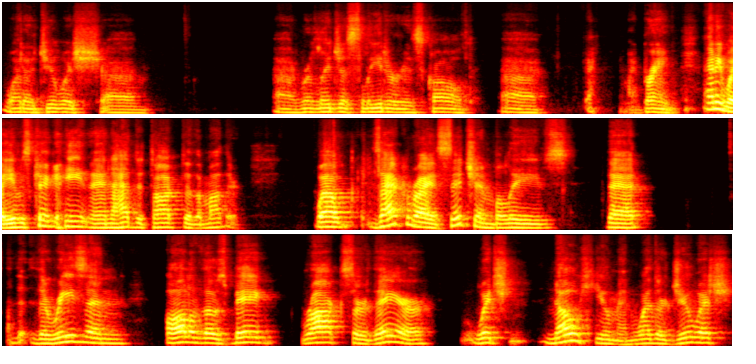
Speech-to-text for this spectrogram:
what a Jewish uh, uh religious leader is called. Uh, my brain. Anyway, he was kicking and I had to talk to the mother. Well, Zecharia Sitchin believes that th- the reason all of those big rocks are there, which no human, whether Jewish,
